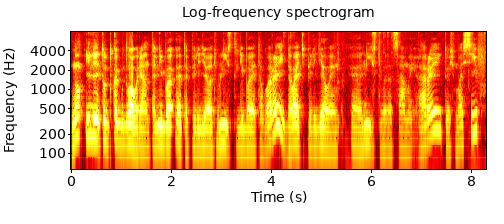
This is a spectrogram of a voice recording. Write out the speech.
Ну, или тут как бы два варианта. Либо это переделать в лист, либо это в array. Давайте переделаем э, лист в этот самый array, то есть массив.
